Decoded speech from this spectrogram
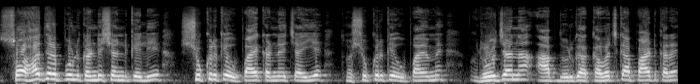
सौहार्दपूर्ण कंडीशन के लिए शुक्र के उपाय करने चाहिए। तो शुक्र के उपायों में रोज़ाना आप दुर्गा कवच का पाठ करें।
